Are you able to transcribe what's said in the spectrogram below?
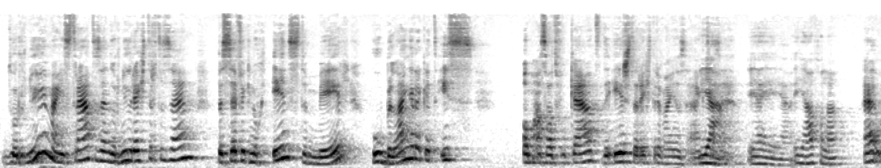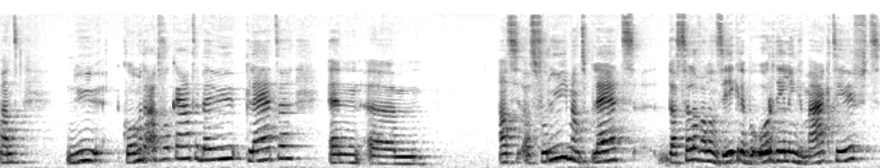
door nu magistraat te zijn, door nu rechter te zijn, besef ik nog eens te meer hoe belangrijk het is om als advocaat de eerste rechter van je zaak ja, te zijn. Ja, ja, ja. Ja, voilà. Want nu komen de advocaten bij u pleiten en ehm, als, als voor u iemand pleit dat zelf al een zekere beoordeling gemaakt heeft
